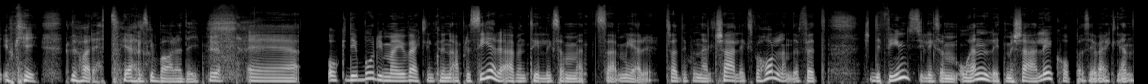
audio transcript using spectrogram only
Okej, du har rätt. Jag älskar bara dig. Ja. Eh, och det borde man ju verkligen kunna applicera även till liksom ett så mer traditionellt kärleksförhållande. För att det finns ju liksom oändligt med kärlek, hoppas jag verkligen.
